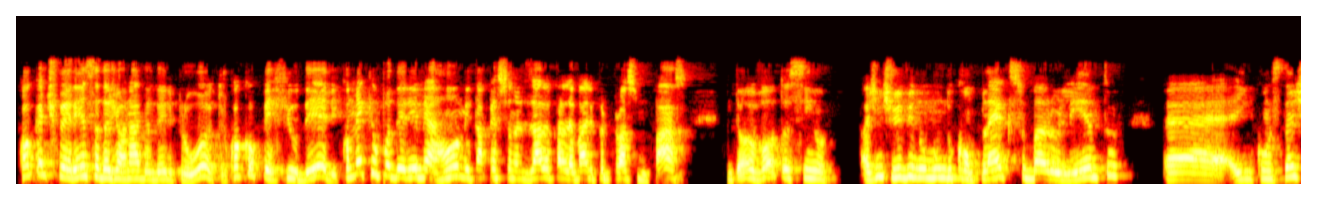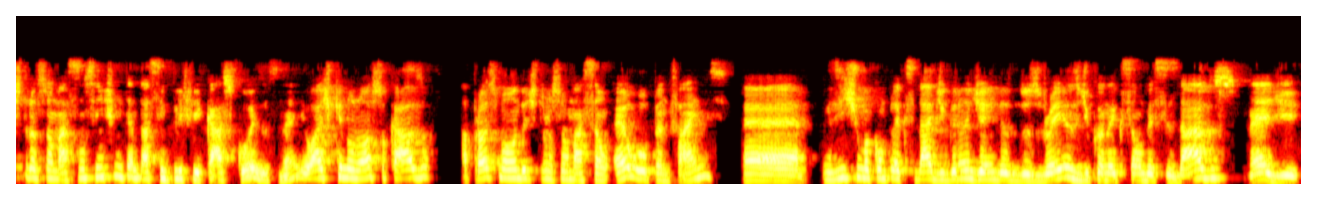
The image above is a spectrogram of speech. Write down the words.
qual que é a diferença da jornada dele para o outro? Qual que é o perfil dele? Como é que eu poderia, minha home estar tá personalizada para levar ele para o próximo passo? Então eu volto assim, a gente vive num mundo complexo, barulhento, é, em constante transformação, se a gente não tentar simplificar as coisas, né? Eu acho que no nosso caso, a próxima onda de transformação é o Open Finance. É, existe uma complexidade grande ainda dos rails de conexão desses dados, né? De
